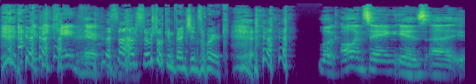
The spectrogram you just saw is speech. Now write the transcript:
it became there. That's not how social conventions work. Look, all I'm saying is, uh,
